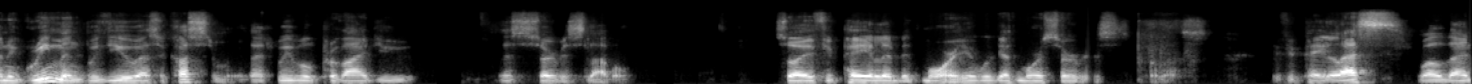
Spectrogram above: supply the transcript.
an agreement with you as a customer that we will provide you this service level. So if you pay a little bit more, you will get more service from us. If you pay less, well then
